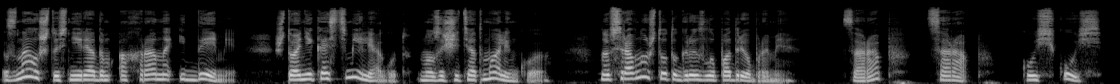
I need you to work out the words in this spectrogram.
Знал, что с ней рядом охрана и Деми, что они костьми лягут, но защитят маленькую. Но все равно что-то грызло под ребрами. Царап, царап, кусь-кусь.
